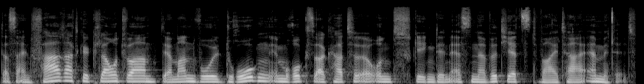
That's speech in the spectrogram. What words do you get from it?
dass ein Fahrrad geklaut war, der Mann wohl Drogen im Rucksack hatte und gegen den Essener wird jetzt weiter ermittelt.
